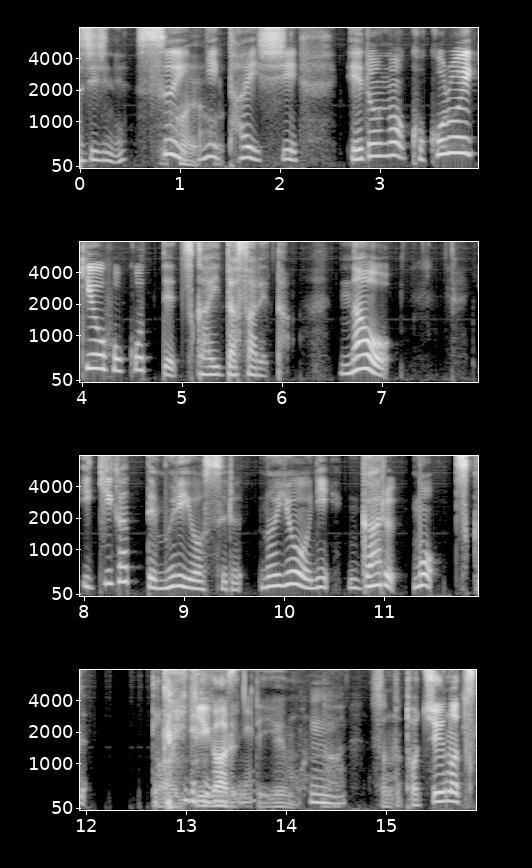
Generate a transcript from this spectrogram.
じ字ね。水はいはい。に対し、江戸の心意気を誇って使い出されたなお生きがって無理をするのようにガルもつくって書いてあ生きりますね。がるっていうもんな、うん。その途中のつっ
